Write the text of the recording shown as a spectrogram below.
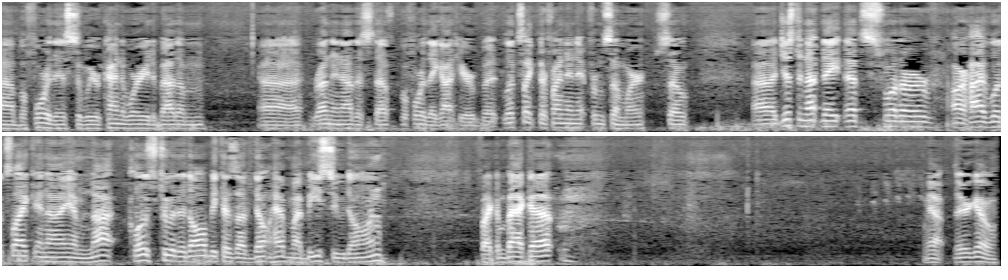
uh, before this, so we were kind of worried about them uh, running out of stuff before they got here. But looks like they're finding it from somewhere. So uh, just an update. That's what our our hive looks like, and I am not close to it at all because I don't have my bee suit on. If I can back up. Yeah, there you go.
